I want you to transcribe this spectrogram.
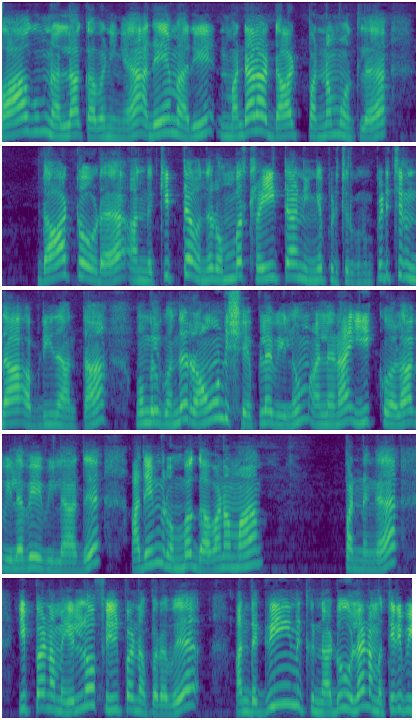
வாகும் நல்லா கவனிங்க. அதே மாதிரி மண்டாலா டாட் பண்ணும் போதில் டாட்டோட அந்த கிட்டை வந்து ரொம்ப ஸ்ட்ரைட்டாக நீங்கள் பிடிச்சிருக்கணும். பிடிச்சிருந்தா அப்படின்னா தான் உங்களுக்கு வந்து ரவுண்டு ஷேப்பில் விழும். இல்லைனா ஈக்குவலாக விழவே விழாது. அதையும் ரொம்ப கவனமாக பண்ணுங்கள் இப்போ நம்ம எல்லோ ஃபில் பண்ண பிறகு அந்த க்ரீனுக்கு நடுவில் நம்ம திருப்பி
